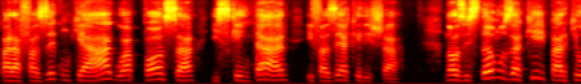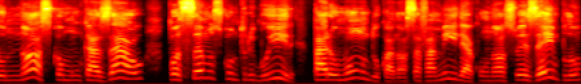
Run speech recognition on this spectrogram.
para fazer com que a água possa esquentar e fazer aquele chá. Nós estamos aqui para que nós, como um casal, possamos contribuir para o mundo com a nossa família, com o nosso exemplo,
